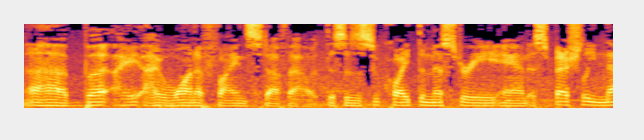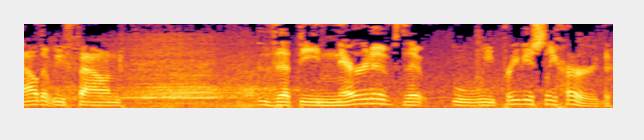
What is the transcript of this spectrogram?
Uh, but I, I want to find stuff out. This is quite the mystery, and especially now that we've found that the narrative that we previously heard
